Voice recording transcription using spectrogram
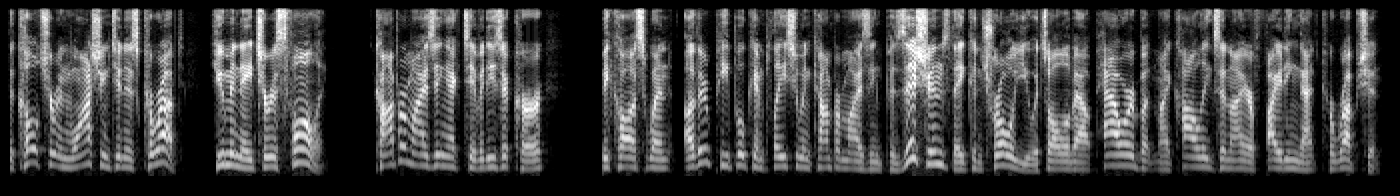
The culture in Washington is corrupt. Human nature is fallen. Compromising activities occur because when other people can place you in compromising positions, they control you. It's all about power, but my colleagues and I are fighting that corruption.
